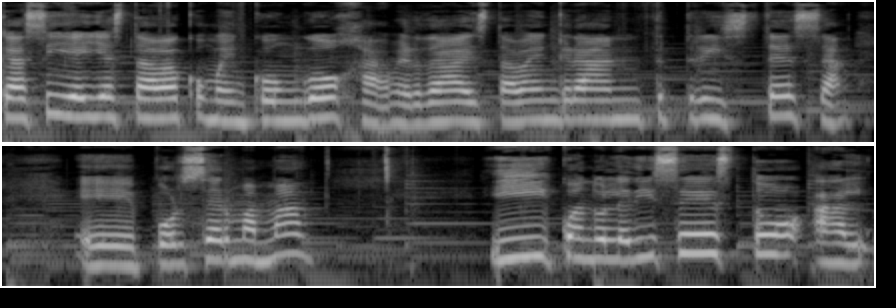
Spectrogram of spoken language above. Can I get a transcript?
Casi ella estaba como en congoja, ¿verdad? Estaba en gran tristeza eh, por ser mamá. Y cuando le dice esto al,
